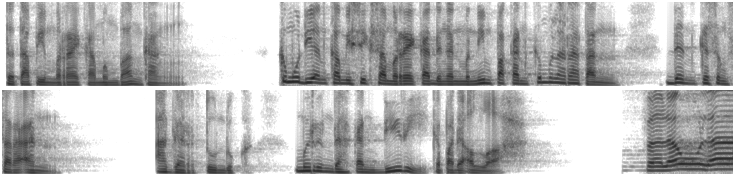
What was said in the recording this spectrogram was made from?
Tetapi mereka membangkang. Kemudian kami siksa mereka dengan menimpakan kemelaratan dan kesengsaraan, agar tunduk merendahkan diri kepada Allah. فلولا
